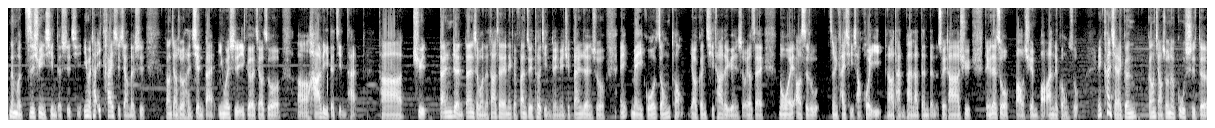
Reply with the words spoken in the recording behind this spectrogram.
那么资讯性的事情，因为他一开始讲的是刚刚讲说很现代，因为是一个叫做啊、呃、哈利的警探，他去担任担任什么呢？他在那个犯罪特警队里面去担任说，哎，美国总统要跟其他的元首要在挪威奥斯陆这边开启一场会议，然后谈判啊等等的，所以他去等于在做保全保安的工作。诶，看起来跟刚刚讲说那故事的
